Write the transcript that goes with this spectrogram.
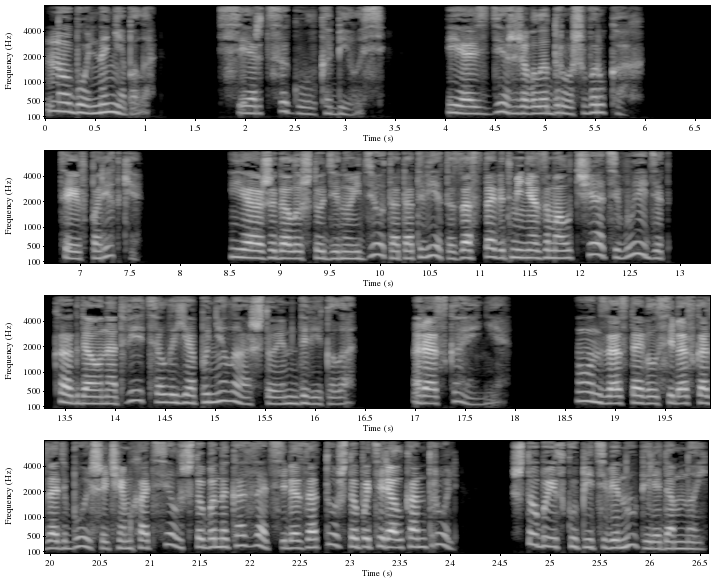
но больно не было. Сердце гулко билось. Я сдерживала дрожь в руках. «Ты в порядке?» Я ожидала, что Дин уйдет от ответа, заставит меня замолчать, выйдет. Когда он ответил, я поняла, что им двигало. Раскаяние. Он заставил себя сказать больше, чем хотел, чтобы наказать себя за то, что потерял контроль, чтобы искупить вину передо мной.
